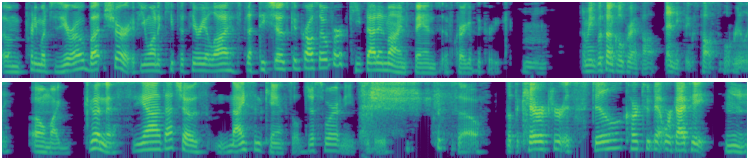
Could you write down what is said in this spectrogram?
um, pretty much zero, but sure, if you want to keep the theory alive that these shows could cross over, keep that in mind, fans of Craig of the Creek. Hmm. I mean, with Uncle Grandpa, anything's possible, really. Oh my goodness. Yeah, that show's nice and canceled, just where it needs to be. so, But the character is still Cartoon Network IP. hmm,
